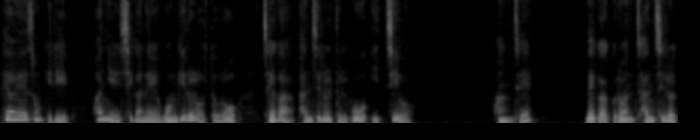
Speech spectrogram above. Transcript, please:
폐하의 손길이 환희의 시간에 원기를 얻도록 제가 반지를 들고 있지요. 황제, 내가 그런 잔치를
